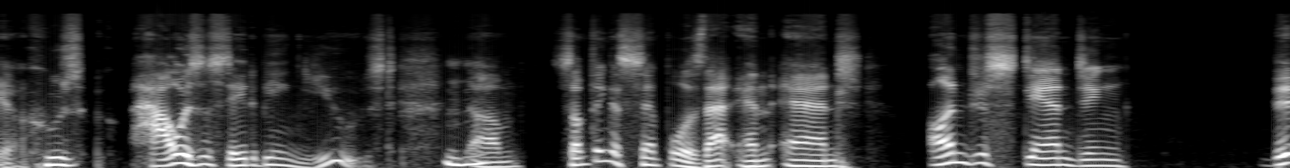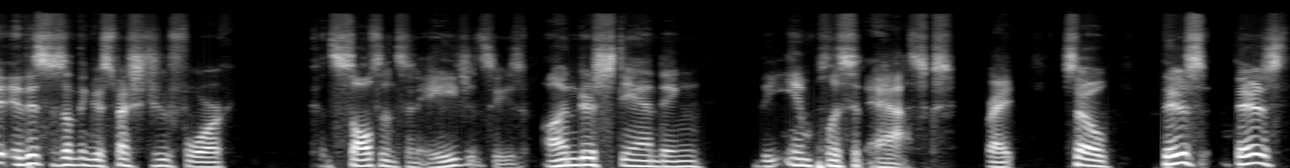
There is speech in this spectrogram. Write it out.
Yeah. Who's, how is this data being used? Mm-hmm. Um, something as simple as that. And, and understanding th- this is something especially true for consultants and agencies, understanding the implicit asks, right? So there's, there's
